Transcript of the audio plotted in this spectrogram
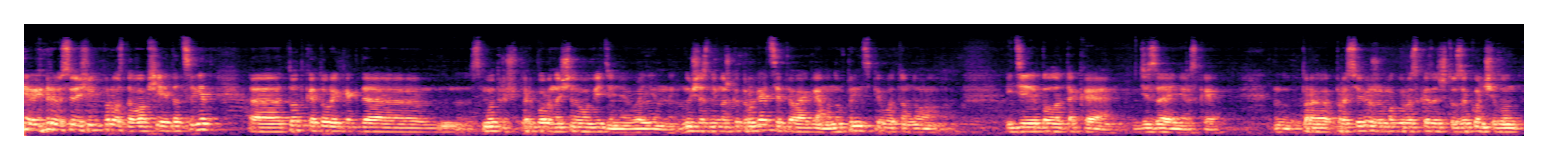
Говорю, все очень просто. Вообще этот цвет э, тот, который, когда смотришь в прибор ночного видения военный. Ну, сейчас немножко другая цветовая гамма, но в принципе вот оно, идея была такая, дизайнерская. Ну, про, про Сережу могу рассказать, что закончил он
